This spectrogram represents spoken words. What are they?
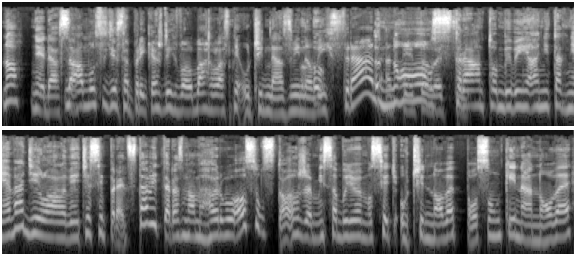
No, nedá sa. No a musíte sa pri každých voľbách vlastne učiť názvy nových strán. No, strán to by mi ani tak nevadilo, ale viete si predstaviť teraz teraz mám hrvú osu z toho, že my sa budeme musieť učiť nové posunky na nové e,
